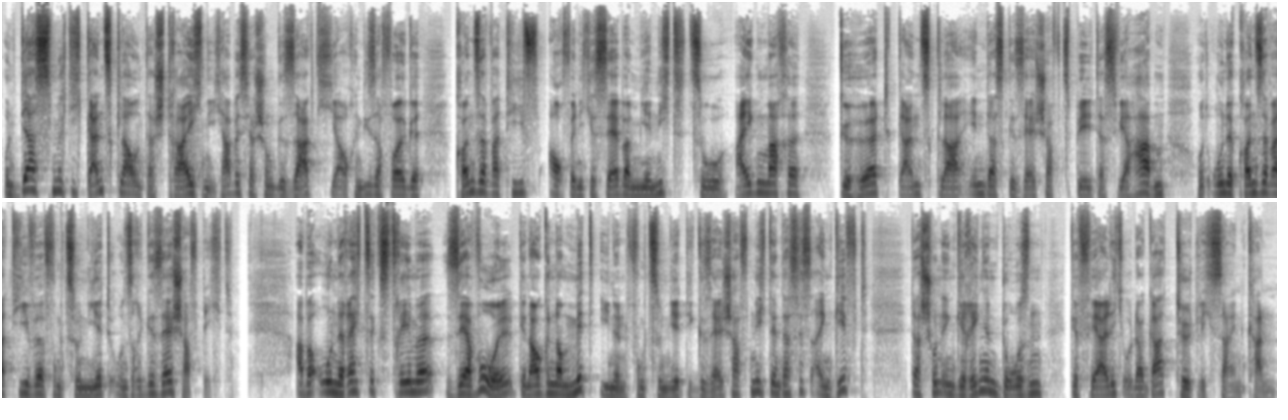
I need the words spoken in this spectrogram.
Und das möchte ich ganz klar unterstreichen. Ich habe es ja schon gesagt, hier auch in dieser Folge, konservativ, auch wenn ich es selber mir nicht zu eigen mache, gehört ganz klar in das Gesellschaftsbild, das wir haben. Und ohne Konservative funktioniert unsere Gesellschaft nicht. Aber ohne Rechtsextreme sehr wohl, genau genommen mit ihnen funktioniert die Gesellschaft nicht, denn das ist ein Gift, das schon in geringen Dosen gefährlich oder gar tödlich sein kann.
